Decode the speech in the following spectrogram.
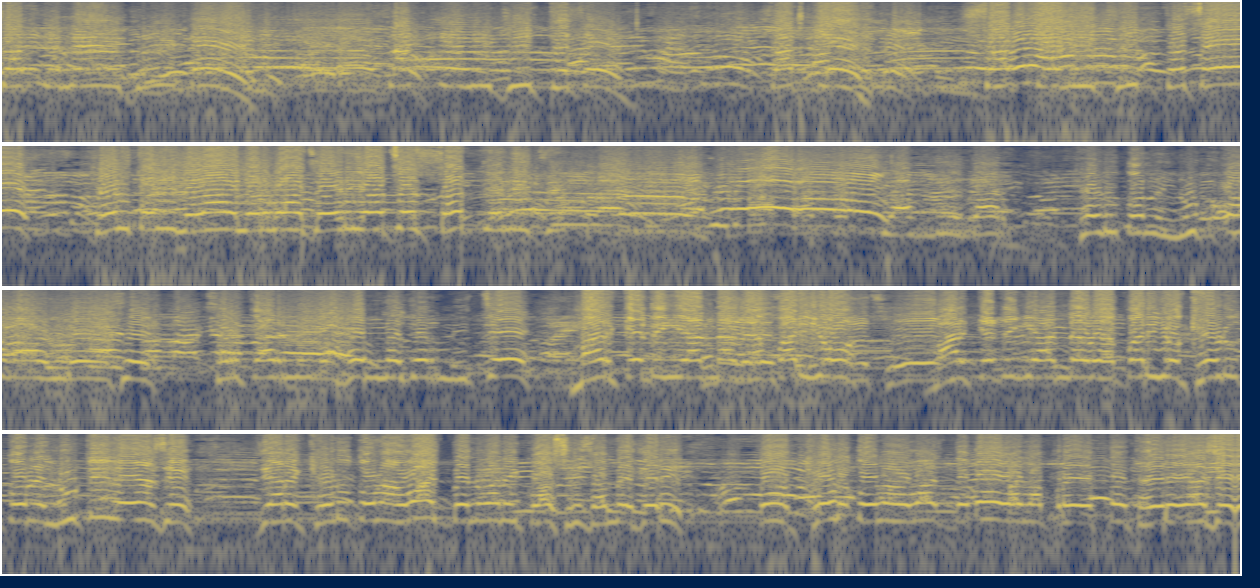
સત્યની સત્યની જીત થશે સત્ય સત્યની જીત થશે ખેડૂતોની લડાઈ લડવા જઈ રહ્યા છે સત્યની જીત ખેડૂતોને લૂંટવામાં આવી રહ્યા છે સરકારની અહેમ નજર નીચે માર્કેટિંગ યાર્ડના વેપારીઓ માર્કેટિંગ યાર્ડના વેપારીઓ ખેડૂતોને લૂંટી રહ્યા છે જ્યારે ખેડૂતોનો અવાજ બનવાની કોશિશ અમે કરી તો ખેડૂતોનો અવાજ દબાવવાના પ્રયત્ન થઈ રહ્યા છે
